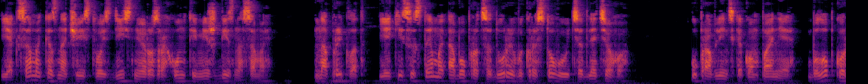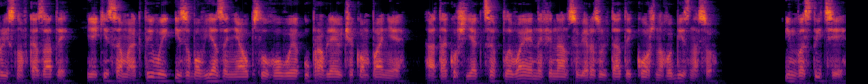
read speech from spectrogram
як саме казначейство здійснює розрахунки між бізнесами. Наприклад, які системи або процедури використовуються для цього. Управлінська компанія було б корисно вказати, які саме активи і зобов'язання обслуговує управляюча компанія, а також як це впливає на фінансові результати кожного бізнесу. Інвестиції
